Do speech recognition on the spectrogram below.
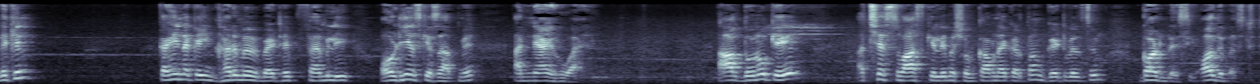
लेकिन कहीं ना कहीं घर में बैठे फैमिली ऑडियंस के साथ में अन्याय हुआ है। आप दोनों के अच्छे स्वास्थ्य के लिए मैं शुभकामनाएँ करता हूँ। Get well soon God bless you all the best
